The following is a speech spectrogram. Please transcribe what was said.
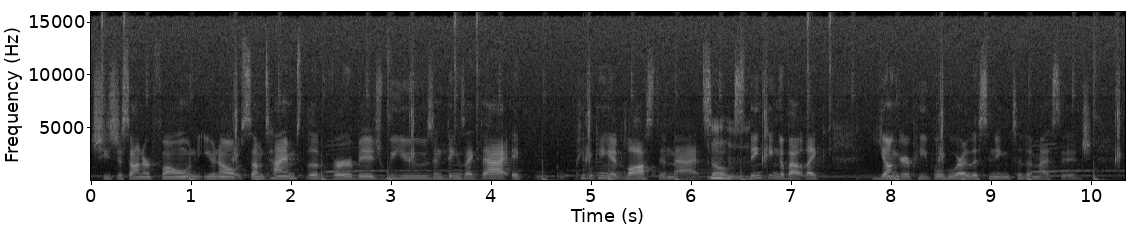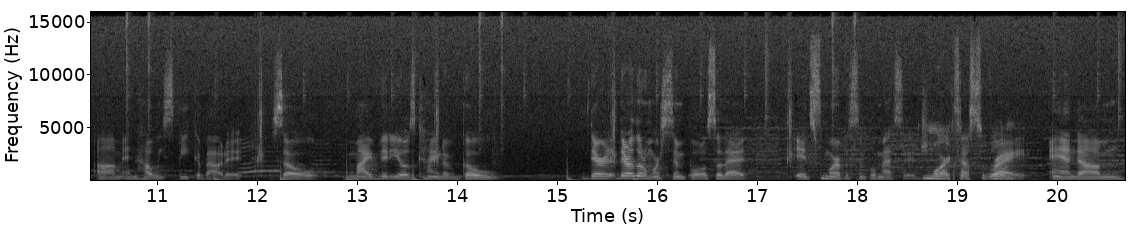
she's just on her phone, you know, sometimes the verbiage we use and things like that, it, people can get lost in that. So thinking about like younger people who are listening to the message um, and how we speak about it. So my videos kind of go, they're they're a little more simple so that it's more of a simple message. More accessible. Right. And um,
